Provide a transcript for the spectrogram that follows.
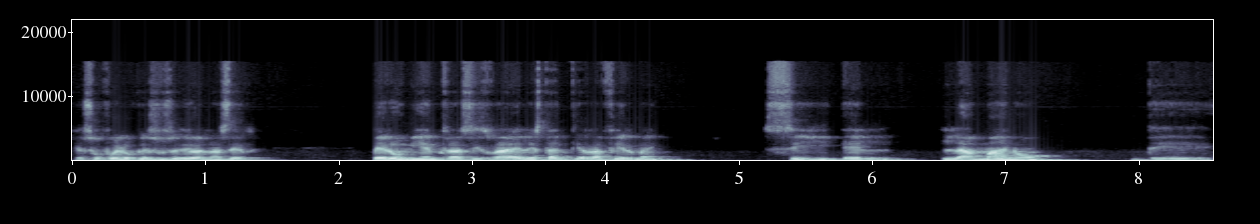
Eso fue lo que sucedió al nacer. Pero mientras Israel está en tierra firme, si el, la mano de,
